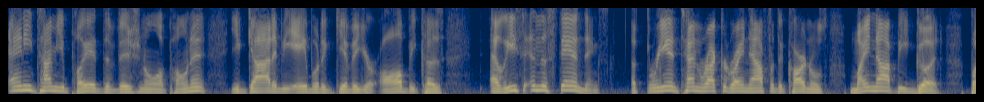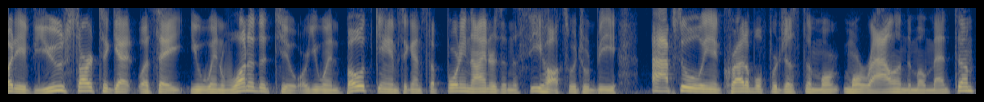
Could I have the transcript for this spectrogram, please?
Anytime you play a divisional opponent, you got to be able to give it your all because, at least in the standings, a 3 and 10 record right now for the Cardinals might not be good. But if you start to get, let's say, you win one of the two or you win both games against the 49ers and the Seahawks, which would be absolutely incredible for just the mor- morale and the momentum,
